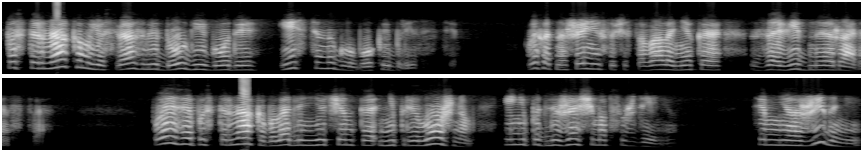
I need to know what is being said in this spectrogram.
С Пастернаком ее связывали долгие годы истинно глубокой близости. В их отношениях существовало некое завидное равенство. Поэзия Пастернака была для нее чем-то непреложным и не подлежащим обсуждению. Тем неожиданней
